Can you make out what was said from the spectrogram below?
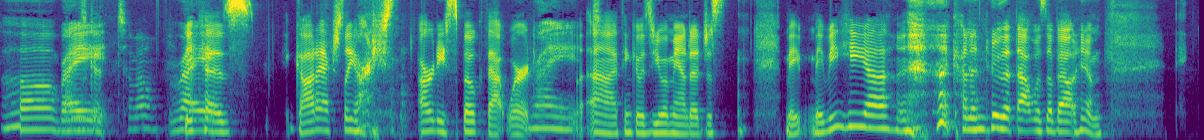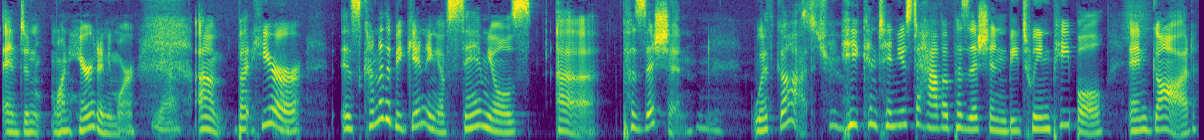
Oh, right. Come on. Right. because God actually already already spoke that word. Right. Uh, I think it was you, Amanda. Just maybe, maybe he uh, kind of knew that that was about him and didn't want to hear it anymore. Yeah. Um, but here is kind of the beginning of Samuel's uh, position with God. He continues to have a position between people and God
